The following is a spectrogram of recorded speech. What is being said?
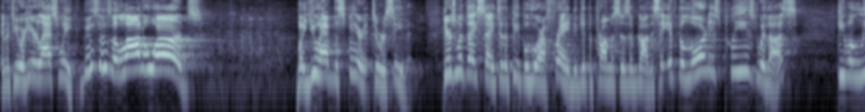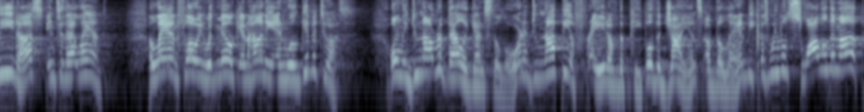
And if you were here last week, this is a lot of words, but you have the spirit to receive it. Here's what they say to the people who are afraid to get the promises of God. They say, If the Lord is pleased with us, He will lead us into that land, a land flowing with milk and honey, and will give it to us. Only do not rebel against the Lord, and do not be afraid of the people, the giants of the land, because we will swallow them up.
